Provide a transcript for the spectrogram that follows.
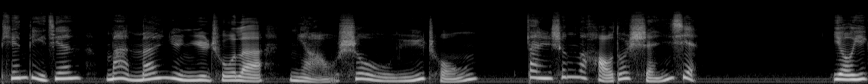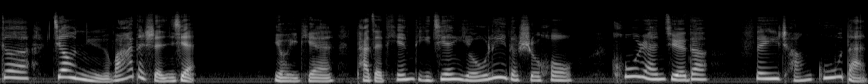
天地间慢慢孕育出了鸟兽鱼虫，诞生了好多神仙。有一个叫女娲的神仙，有一天她在天地间游历的时候，忽然觉得非常孤单。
